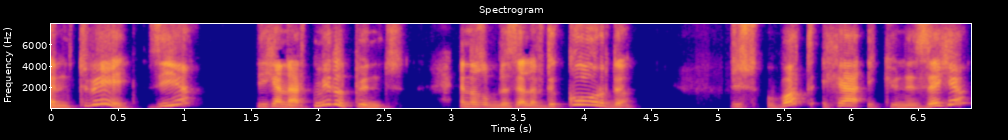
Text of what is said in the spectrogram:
M2. Zie je? Die gaan naar het middelpunt. En dat is op dezelfde koorde. Dus wat ga ik kunnen zeggen?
